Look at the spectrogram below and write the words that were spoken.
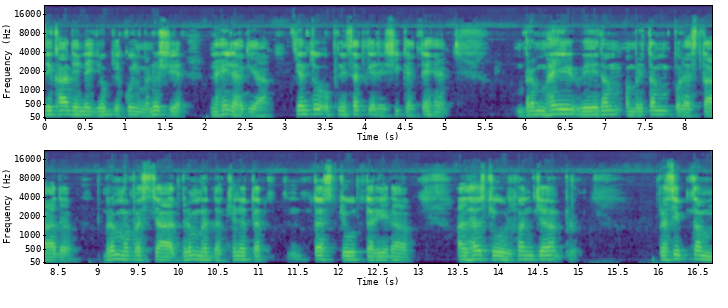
दिखा देने योग्य कोई मनुष्य नहीं रह गया। किंतु उपनिषद के ऋषि कहते हैं, ब्रह्म वेदम अमृतम पुरस्ताद, ब्रह्म पश्चात ब्रह्म दक्षिण तश्चोत्तरेण अधश्चोर्ध्वंच प्रसिप्तम,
